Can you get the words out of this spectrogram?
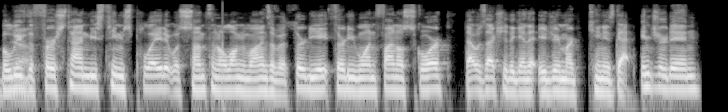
Believe Yeah. the first time these teams played, it was something along the lines of a 38 31 final score. That was actually the game that Adrian Martinez got injured in.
